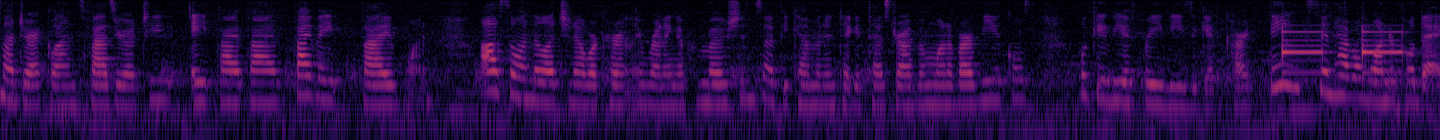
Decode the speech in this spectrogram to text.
My direct line is 502-855-5851. Also wanted to let you know we're currently running a promotion, so if you come in and take a test drive in one of our vehicles, we'll give you a free Visa gift card. Thanks and have a wonderful day.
